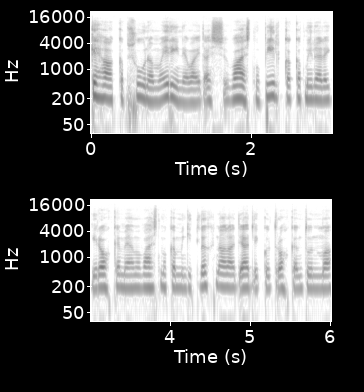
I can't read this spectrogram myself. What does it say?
keha hakkab suunama erinevaid asju, vahest mu pilk hakkab millelegi rohkem jääma, vahest ma hakkan mingit lõhna alateadlikult rohkem tundma,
